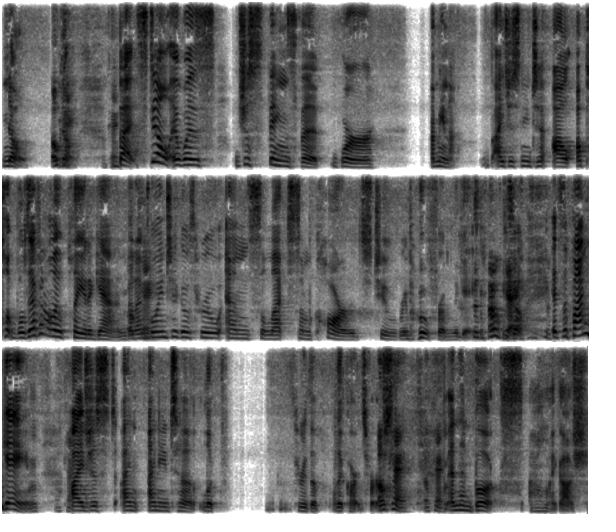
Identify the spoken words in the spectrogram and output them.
no. Okay. no. Okay. But still, it was just things that were. I mean, I just need to. I'll. I'll pl- we'll definitely play it again. But I'm going to go through and select some cards to remove from the game. Okay. So it's a fun game. I just. I. I need to look through the the cards first. Okay. Okay. And then books. Oh my gosh,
